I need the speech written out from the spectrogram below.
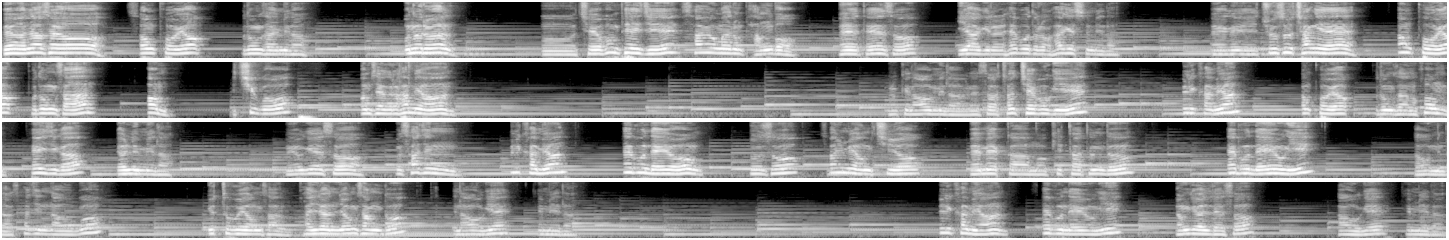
네, 안녕하세요. 성포역 부동산입니다. 오늘은 어, 제 홈페이지 사용하는 방법에 대해서 이야기를 해보도록 하겠습니다. 네, 그 주소창에 성포역 부동산 홈 치고 검색을 하면 이렇게 나옵니다. 그래서 전체 보기 클릭하면 성포역 부동산 홈 페이지가 열립니다. 여기에서 그 사진 클릭하면 세부 내용, 주소, 설명, 지역, 매매가, 뭐 기타 등등 세부 내용이 나옵니다. 사진 나오고 유튜브 영상, 관련 영상도 나오게 됩니다. 클릭하면 세부 내용이 연결돼서 나오게 됩니다.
